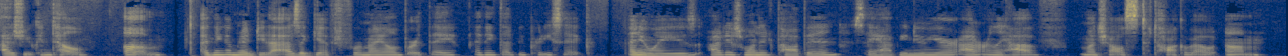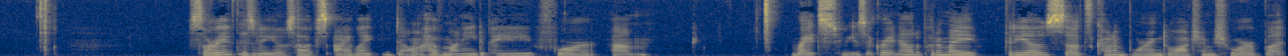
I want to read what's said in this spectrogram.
as you can tell. Um, I think I'm gonna do that as a gift for my own birthday. I think that'd be pretty sick. Anyways, I just wanted to pop in, say Happy New Year. I don't really have much else to talk about. Um, sorry if this video sucks. I like don't have money to pay for um rights to music right now to put in my videos, so it's kind of boring to watch, I'm sure, but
